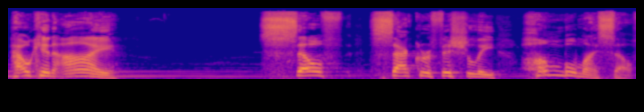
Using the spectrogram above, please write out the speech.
How can I self sacrificially humble myself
